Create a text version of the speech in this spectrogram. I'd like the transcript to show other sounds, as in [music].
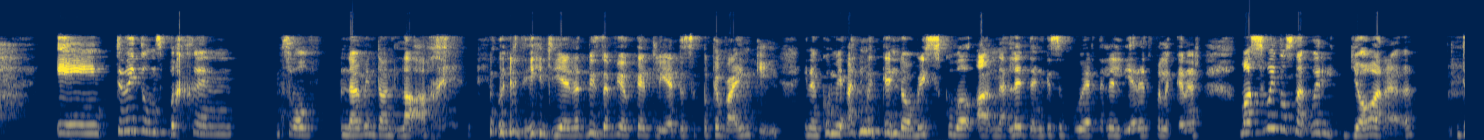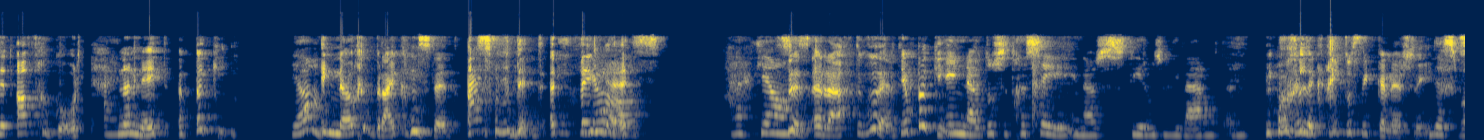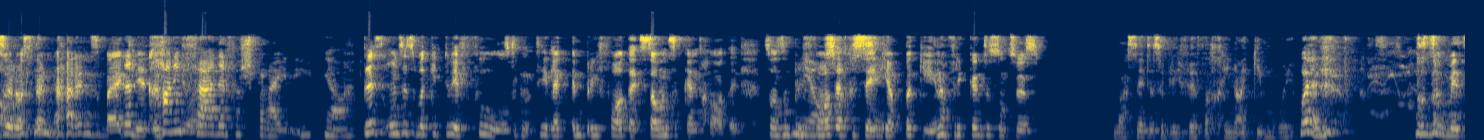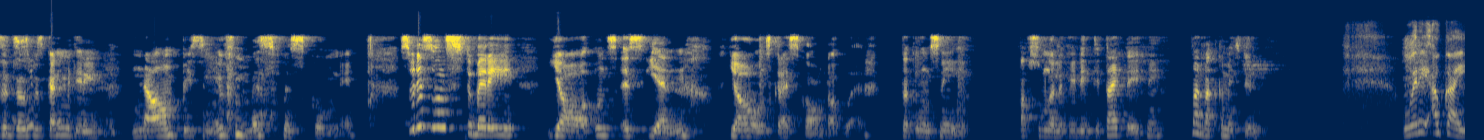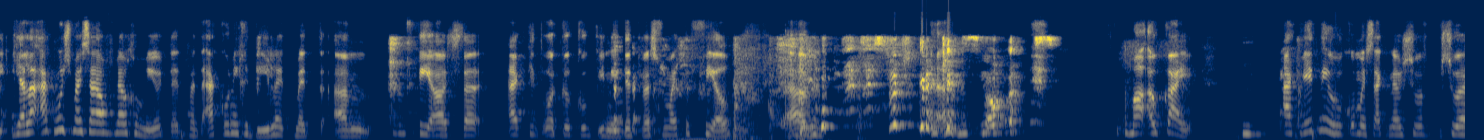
En toe het ons begin so nou en dan lag [laughs] oor die idee dat mens vir jou kind leer dis 'n pikkie wyntjie en dan kom jy aan my kind daar by skool aan. Hulle dink is 'n woord hulle leer dit vir hulle kinders. Maar so het ons nou oor jare dit afgekort dan net 'n pikkie. Ja. En nou gebruik ons dit asof dit 'n ding ja. is Ag ja. Dis 'n regte woord, jou pikkie. En nou het ons dit gesê en nou stuur ons in die wêreld in. Maar gelukkig het ons nie kinders nie. Dis waar. So ons nou nêrens by kleuter. Dit gaan nie speel. verder versprei nie. Ja. Plus ons is ook die twee fools wat natuurlik in privaatheid sou ons se kind gehad het. So ons in nee, privaatheid gesê jou pikkie en vir die kind is ons soos was net asseblief vir vaginaatjie mooi. Hoor. [laughs] Dis so mense dit is miskien met hierdie naampies en eufemismes kom nie. So dis ons storie. Ja, ons is een ja, ons kry skaam daaroor dat ons nie afsonderlike identiteit het nie. Maar wat kan mens doen? Hoorie, okay, julle ek moes myself nou gemute het want ek kon nie gedeel het met um Fiasse. Ek het ook 'n koekie nie. Dit was vir my te veel. [laughs] Um verskriklik snaaks. Maar okay. Ek weet nie hoekom is ek nou so so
